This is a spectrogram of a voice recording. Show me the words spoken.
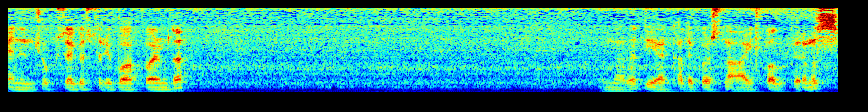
kendini çok güzel gösteriyor bu akvaryumda. Bunlar da diğer kategorisine ait balıklarımız.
